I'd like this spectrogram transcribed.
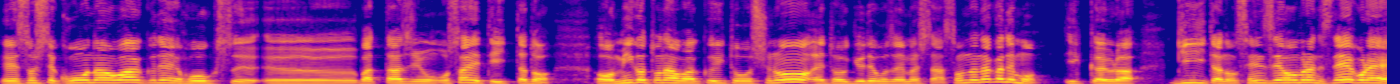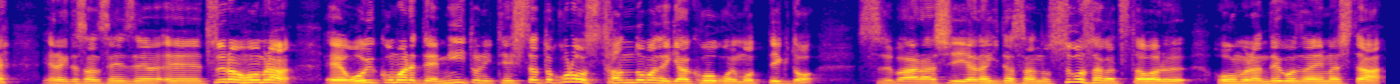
え、そしてコーナーワークでホークスバッター陣を抑えていったと見事な涌井投手の、え、投球でございました。そんな中でも1回裏ギータの先制ホームランですねこれ。柳田さん先制、え、ツーランホームラン、え、追い込まれてミートに徹したところをスタンドまで逆方向に持っていくと。素晴らしい。柳田さんの凄さが伝わるホームランでございました、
